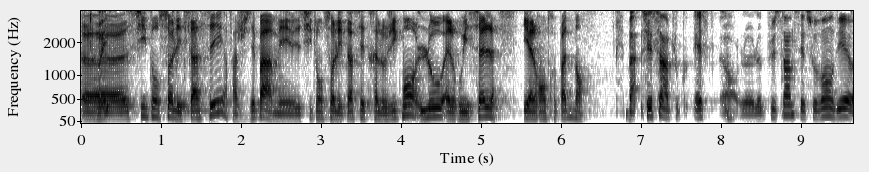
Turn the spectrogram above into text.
euh, si ton sol est tassé, enfin je sais pas, mais si ton sol est tassé très logiquement, l'eau elle ruisselle et elle rentre pas dedans. Bah, c'est simple. Alors, le, plus simple, c'est souvent dire,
